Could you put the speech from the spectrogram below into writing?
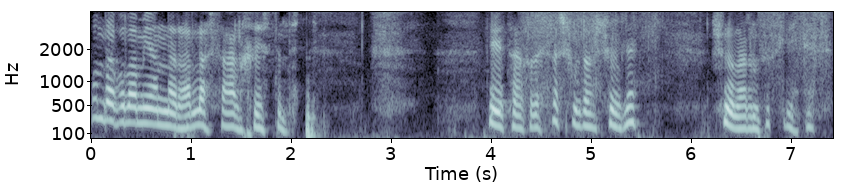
Bunu da bulamayanlar. Allah sağlık versin de. Evet arkadaşlar şuradan şöyle şuralarımızı sileceğiz.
